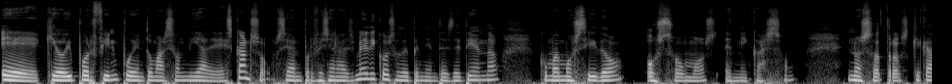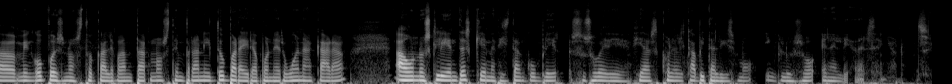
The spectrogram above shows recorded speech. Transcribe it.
eh, que hoy por fin pueden tomarse un día de descanso, sean profesionales médicos o dependientes de tienda, como hemos sido o somos, en mi caso, nosotros, que cada domingo pues nos toca levantarnos tempranito para ir a poner buena cara a unos clientes que necesitan cumplir sus obediencias con el capitalismo, incluso en el Día del Señor. Sí.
